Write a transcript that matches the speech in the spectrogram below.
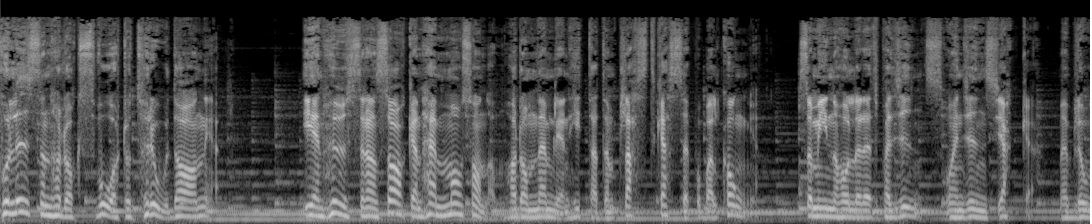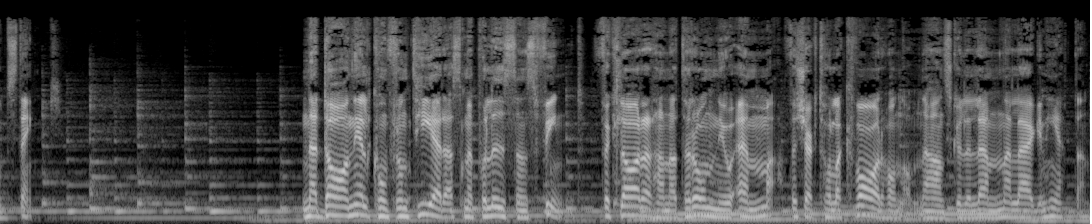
Polisen har dock svårt att tro Daniel. I en husrannsakan hemma hos honom har de nämligen hittat en plastkasse på balkongen som innehåller ett par jeans och en jeansjacka med blodstänk. När Daniel konfronteras med polisens fynd förklarar han att Ronny och Emma försökt hålla kvar honom när han skulle lämna lägenheten.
